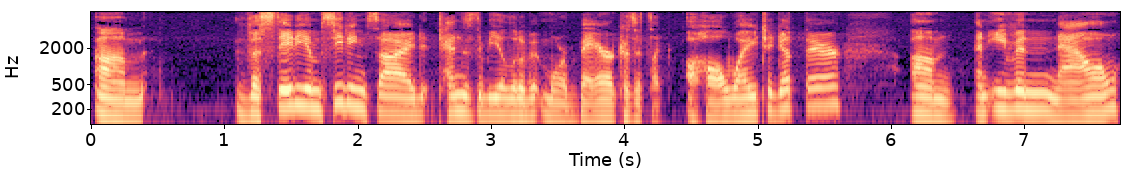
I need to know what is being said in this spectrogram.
Um, the stadium seating side tends to be a little bit more bare because it's like a hallway to get there. Um, and even now,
